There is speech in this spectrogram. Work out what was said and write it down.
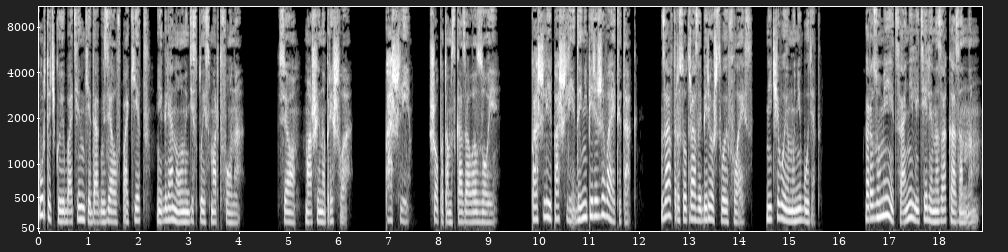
Курточку и ботинки Даг взял в пакет и глянул на дисплей смартфона. «Всё, машина пришла». «Пошли», — шепотом сказала Зои. «Пошли, пошли, да не переживай ты так. Завтра с утра заберешь свой флайс. Ничего ему не будет». Разумеется, они летели на заказанном,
